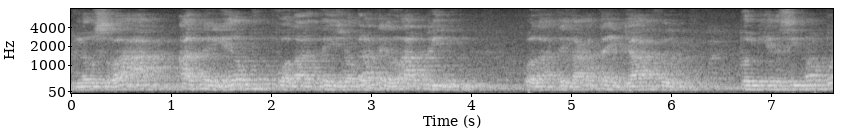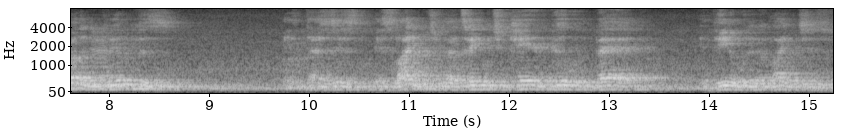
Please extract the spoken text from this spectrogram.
You know, so I, I thank him for a lot of things, you know, but I think a lot of people lot of things. Like I thank God for putting me here to see my brother, you feel me? Because that's just, it's life, but you gotta take what you can, the good with the bad, and deal with it in life, and just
